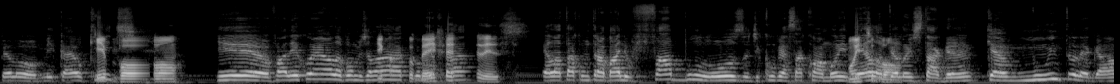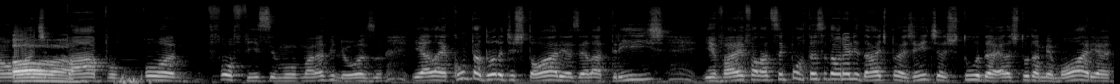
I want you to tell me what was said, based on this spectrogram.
pelo Mikael Kitt. Que bom. E eu falei com ela, vamos lá Fico bem feliz. Ela tá com um trabalho fabuloso de conversar com a mãe muito dela bom. pelo Instagram, que é muito legal, um oh. bate-papo, pô, fofíssimo, maravilhoso. E ela é contadora de histórias, ela é atriz e vai falar dessa importância da oralidade pra gente. Ela estuda, ela estuda a memória,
